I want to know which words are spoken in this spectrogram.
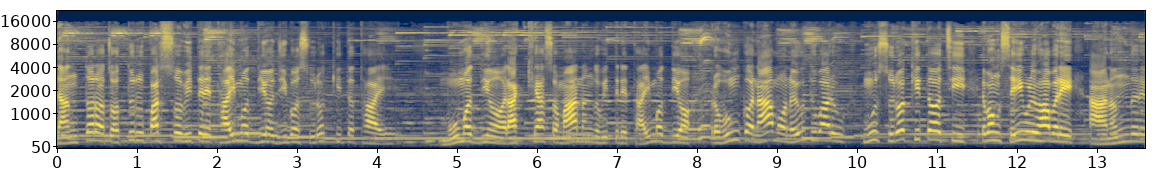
ଦାନ୍ତର ଚତୁଃପାର୍ଶ୍ୱ ଭିତରେ ଥାଇ ମଧ୍ୟ ଜୀବ ସୁରକ୍ଷିତ ଥାଏ ମୁଁ ମଧ୍ୟ ରାକ୍ଷସ ମାନଙ୍କ ଭିତରେ ଥାଇ ମଧ୍ୟ ପ୍ରଭୁଙ୍କ ନାମ ନେଉଥିବାରୁ ମୁଁ ସୁରକ୍ଷିତ ଅଛି ଏବଂ ସେଇଭଳି ଭାବରେ ଆନନ୍ଦରେ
